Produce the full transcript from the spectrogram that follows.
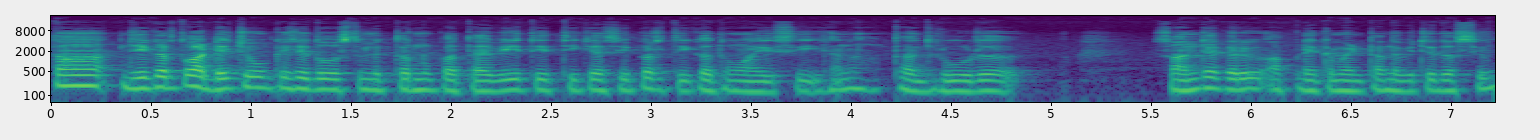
ਤਾਂ ਜੇਕਰ ਤੁਹਾਡੇ ਚੋਂ ਕਿਸੇ ਦੋਸਤ ਮਿੱਤਰ ਨੂੰ ਪਤਾ ਹੈ ਵੀ 3381 ਭਰਤੀ ਕਦੋਂ ਆਈ ਸੀ ਹੈ ਨਾ ਤਾਂ ਜ਼ਰੂਰ ਸਾਂਝਾ ਕਰਿਓ, ਆਪਣੇ ਕਮੈਂਟਾਂ ਦੇ ਵਿੱਚ ਦੱਸਿਓ।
